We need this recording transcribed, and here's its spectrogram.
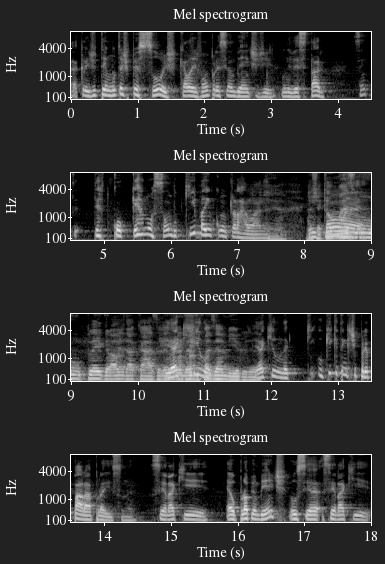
acredito que tem muitas pessoas que elas vão para esse ambiente de universitário sem ter- ter qualquer noção do que vai encontrar lá, né? Acha Então, que é mais é- um playground da casa, né? E é aquilo, fazer amigos, né? É aquilo, né? O que, que tem que te preparar para isso, né? Será que é o próprio ambiente? Ou se é- será que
